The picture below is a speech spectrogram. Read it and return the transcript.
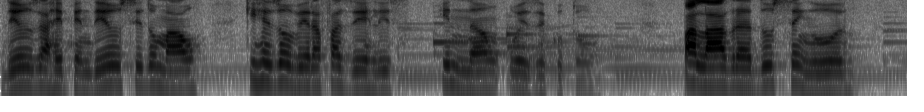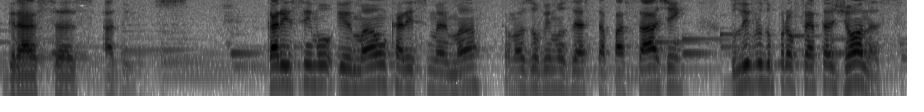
Deus arrependeu-se do mal que resolvera fazer-lhes e não o executou. Palavra do Senhor, graças a Deus. Caríssimo irmão, caríssima irmã, então nós ouvimos esta passagem do livro do profeta Jonas,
